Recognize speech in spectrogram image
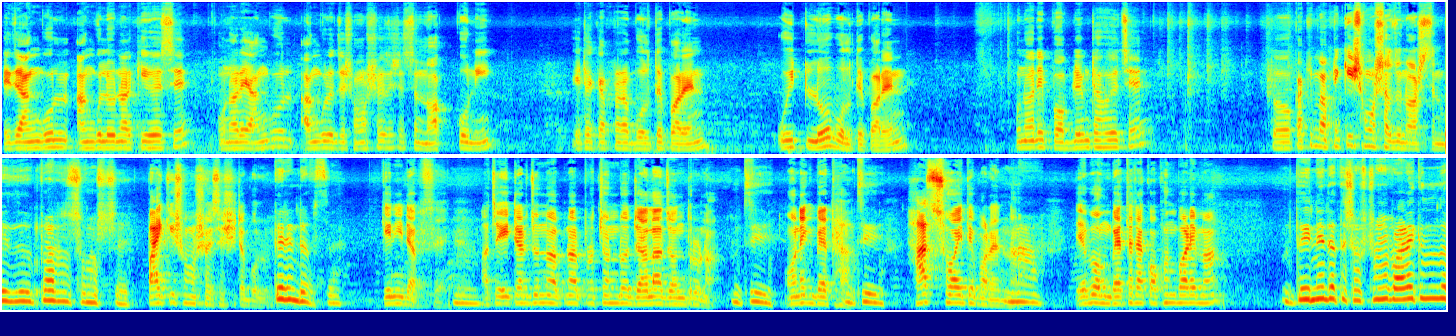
এই যে আঙ্গুল, আঙ্গুলে ওনার কি হয়েছে? ওনার এই আঙ্গুল আঙ্গুলের যে সমস্যা হয়েছে সেটা হচ্ছে নক্কনি এটাকে আপনারা বলতে পারেন উইট লো বলতে পারেন। ওনার এই প্রবলেমটা হয়েছে তো কাকিমা আপনি কি সমস্যার জন্য আসছেন? সমস্যা। পায়ে কি সমস্যা হয়েছে সেটা বলুন। কেনি ডাবছে। আচ্ছা এটার জন্য আপনার প্রচণ্ড জ্বালা যন্ত্রণা। অনেক ব্যথা। হাত পারেন না। না। এবং ব্যথাটা কখন বাড়ে মা? দিনে রাতে সবসময় বাড়ে কিন্তু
